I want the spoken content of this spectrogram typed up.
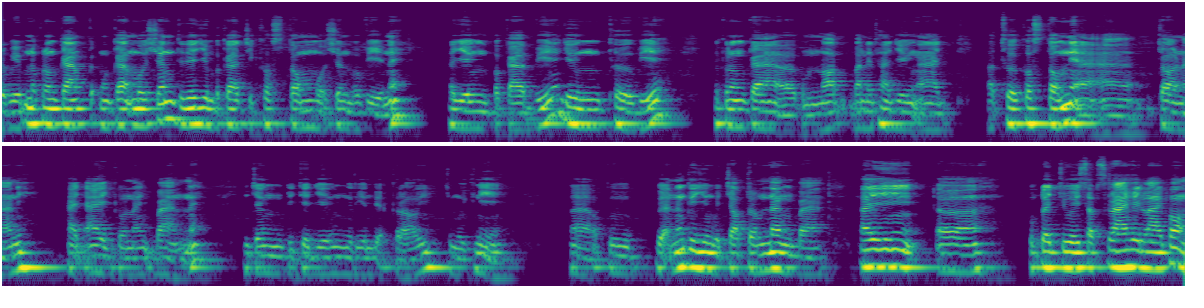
របៀបនៅក្នុងការបង្កើត motion ទីនេះយើងបង្កើតជា custom motion របស់វាណាហើយយើងបង្កើតវាយើងធ្វើវានៅក្នុងការកំណត់បានន័យថាយើងអាចធ្វើ custom នេះអាចលនានេះអាចឯកខ្លួនឯងបានណាអញ្ចឹងតិចទៀតយើងរៀនវគ្គក្រោយជាមួយគ្នាបាទគឺវគ្គហ្នឹងគឺយើងបញ្ចប់ត្រឹមហ្នឹងបាទហើយអឺកុំភ្លេចជួយ subscribe ហើយ like ផង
